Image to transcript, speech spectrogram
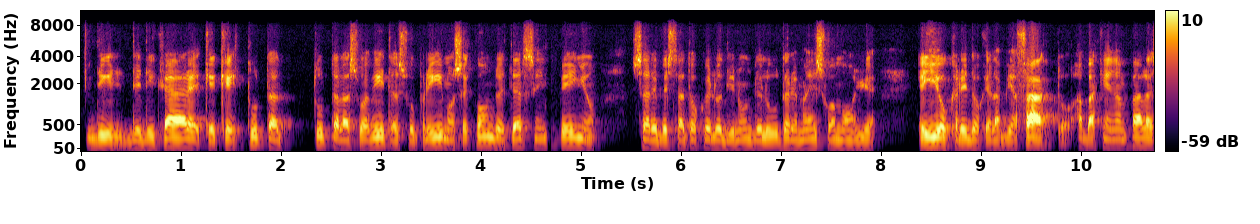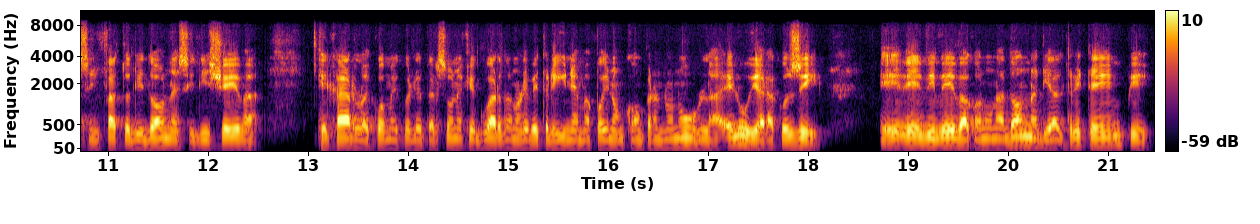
di dedicare, che, che tutta, tutta la sua vita, il suo primo, secondo e terzo impegno sarebbe stato quello di non deludere mai sua moglie. E io credo che l'abbia fatto. A Buckingham Palace in fatto di donne si diceva che Carlo è come quelle persone che guardano le vetrine ma poi non comprano nulla e lui era così e, e viveva con una donna di altri tempi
